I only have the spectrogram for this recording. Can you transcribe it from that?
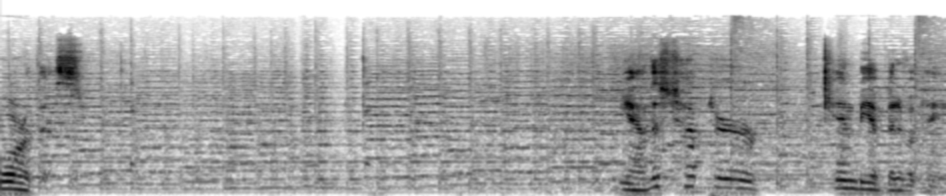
Or this. Yeah, this chapter can be a bit of a pain.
